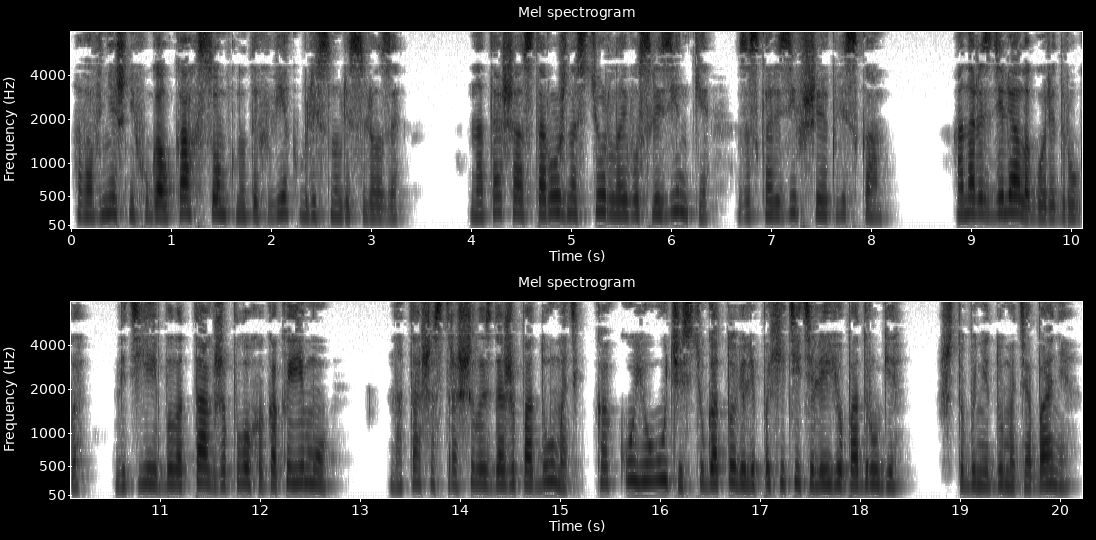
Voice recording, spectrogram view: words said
а во внешних уголках сомкнутых век блеснули слезы. Наташа осторожно стерла его слезинки, заскользившие к вискам. Она разделяла горе друга, ведь ей было так же плохо, как и ему. Наташа страшилась даже подумать, какую участь уготовили похитители ее подруги. Чтобы не думать об Ане,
